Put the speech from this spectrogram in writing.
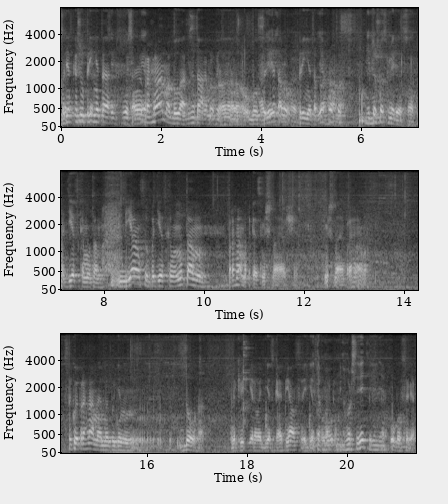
Вот я скажу, принята 78 э, программа была старым э, облсоветом, принята Я программа не то, что смирился. по детскому там пьянству, по детскому, ну там программа такая смешная вообще, смешная программа. С такой программой мы будем долго ликвидировать детское пьянство и Это детскую наркоту. в горсовете или нет? Облсовет.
